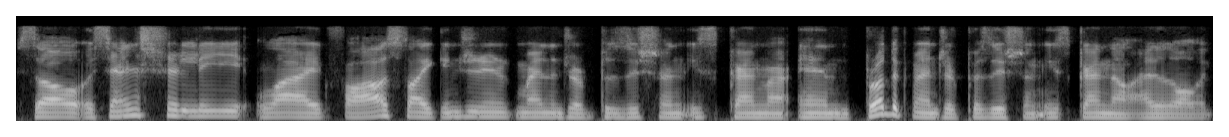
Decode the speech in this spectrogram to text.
So essentially, like for us, like engineering manager position is kind of and product manager position is kind of I don't know like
